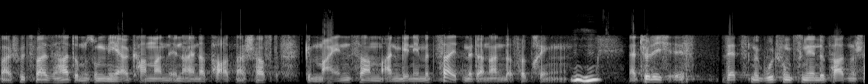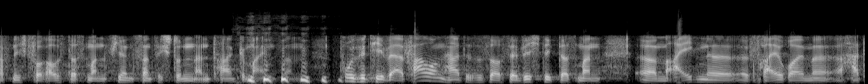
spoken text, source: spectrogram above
beispielsweise hat, umso mehr kann man in einer Partnerschaft gemeinsam angenehme Zeit miteinander verbringen. Mhm. Natürlich ist setzt eine gut funktionierende Partnerschaft nicht voraus, dass man 24 Stunden am Tag gemeinsam positive Erfahrungen hat. Es ist auch sehr wichtig, dass man ähm, eigene äh, Freiräume hat,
